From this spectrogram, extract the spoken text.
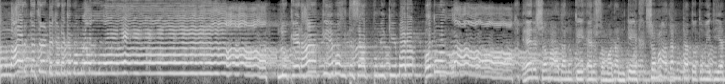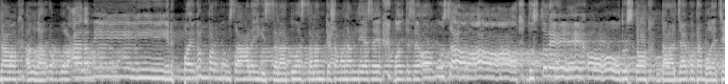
আল্লাহর কাছে ডেকে ডেকে বললে লোকেরা কি বলতেছে আর তুমি কি বলো? ও আল্লাহ, এর সমাধান কে? এর সমাধান কে? সমাধানটা তো তুমি দিয়ে দাও। আল্লাহ রব্বুল আলামিন পয়গম্বর মুসা সালাতু ওয়াস সালামকে সমাধান দিয়েছে। বলতেছে, ও মুসা ও দুস্থ, তারা যা কথা বলেছে,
